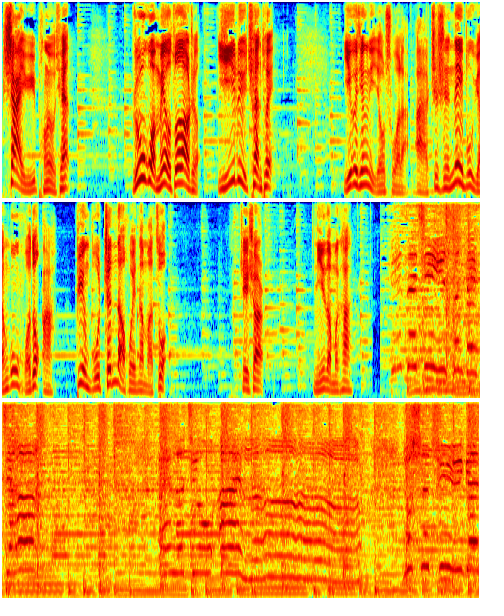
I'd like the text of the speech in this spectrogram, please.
晒于朋友圈。如果没有做到者，一律劝退。一个经理就说了：“啊，这是内部员工活动啊。”并不真的会那么做，这事儿你怎么看？别再计算代价，爱了就爱了，若失去感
